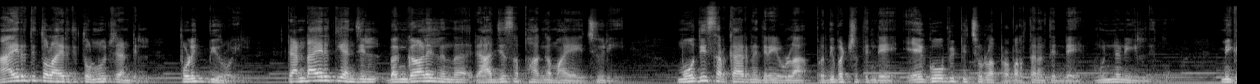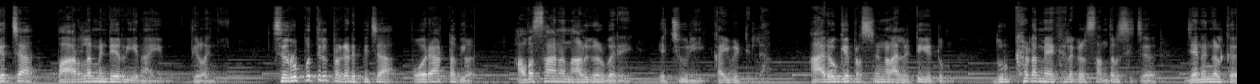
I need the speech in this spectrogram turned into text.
ആയിരത്തി തൊള്ളായിരത്തി തൊണ്ണൂറ്റി രണ്ടിൽ പൊളിറ്റ് ബ്യൂറോയിൽ രണ്ടായിരത്തി അഞ്ചിൽ ബംഗാളിൽ നിന്ന് രാജ്യസഭാംഗമായ യെച്ചൂരി മോദി സർക്കാരിനെതിരെയുള്ള പ്രതിപക്ഷത്തിന്റെ ഏകോപിപ്പിച്ചുള്ള പ്രവർത്തനത്തിന്റെ മുന്നണിയിൽ നിന്നു. മികച്ച പാർലമെന്റേറിയനായും തിളങ്ങി. ചെറുപ്പത്തിൽ പ്രകടിപ്പിച്ച പോരാട്ടവിൽ അവസാന നാളുകൾ വരെ യെച്ചൂരി കൈവിട്ടില്ല. ആരോഗ്യ പ്രശ്നങ്ങൾ അലട്ടിയിട്ടും ദുർഘട മേഖലകൾ സന്ദർശിച്ച് ജനങ്ങൾക്ക്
